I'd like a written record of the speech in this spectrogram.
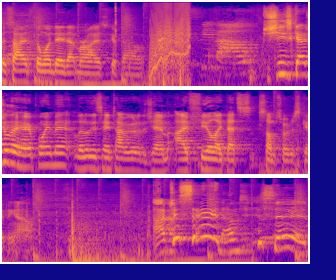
Besides the one day that Mariah skipped out. Skip out. She scheduled her hair appointment literally the same time we go to the gym. I feel like that's some sort of skipping out. I'm just saying, I'm just saying.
